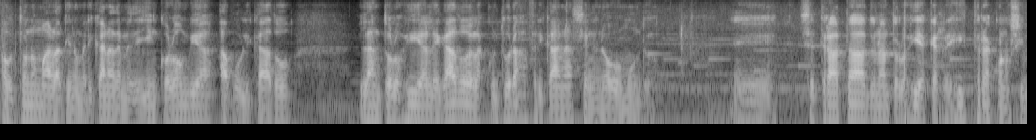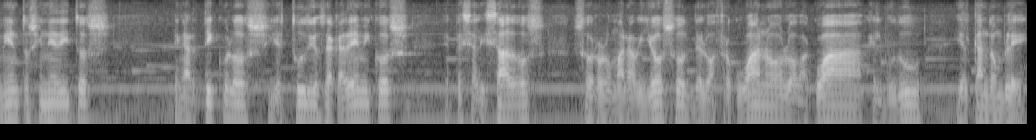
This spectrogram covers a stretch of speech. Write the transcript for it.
Autónoma Latinoamericana de Medellín, Colombia, ha publicado la antología Legado de las Culturas Africanas en el Nuevo Mundo. Eh, se trata de una antología que registra conocimientos inéditos en artículos y estudios de académicos especializados sobre lo maravilloso de lo afrocubano, lo abacuá, el vudú y el candomblé.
